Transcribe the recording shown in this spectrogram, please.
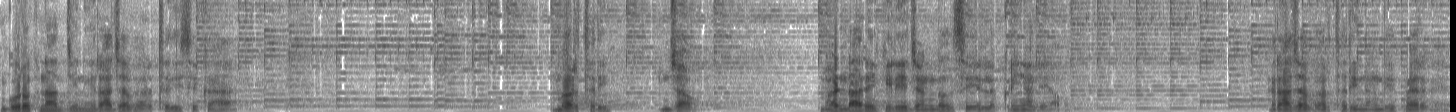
गोरखनाथ जी ने राजा भरथरी से कहा, भरथरी, जाओ, भंडारे के लिए जंगल से लकड़ियाँ ले आओ। राजा भरथरी नंगे पैर गए।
